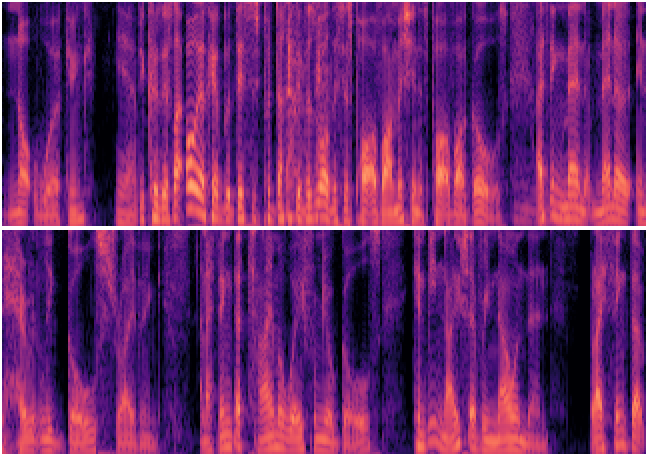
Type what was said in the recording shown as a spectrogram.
not working. Yeah. Because it's like, oh, okay, but this is productive as well. This is part of our mission. It's part of our goals. I think men men are inherently goal striving, and I think that time away from your goals can be nice every now and then. But I think that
